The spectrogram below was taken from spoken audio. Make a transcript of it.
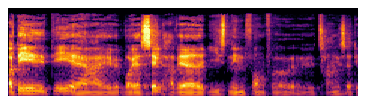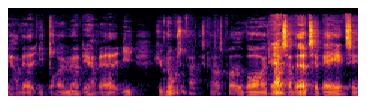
Og det, det er, øh, hvor jeg selv har været i sådan en form for øh, trance, og det har været i drømme, og det har været i hypnose faktisk, har jeg også prøvet, hvor det Ja. ja. også har været tilbage til,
